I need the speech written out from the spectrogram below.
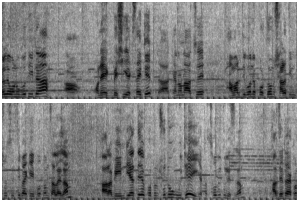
আসলে অনুভূতিটা অনেক বেশি এক্সাইটেড কেননা আছে আমার জীবনে প্রথম সাড়ে তিনশো সিসি বাইক এই প্রথম চালাইলাম। আর আমি ইন্ডিয়াতে প্রথম শুধু উঠেই একটা ছবি তুলেছিলাম। আর যেটা এখন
